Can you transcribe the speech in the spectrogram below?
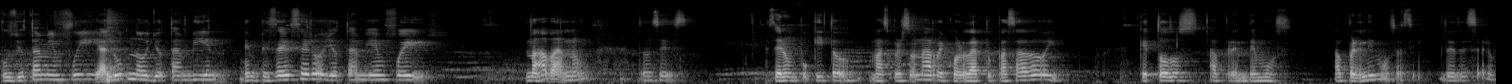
pues yo también fui alumno, yo también empecé de cero, yo también fui nada, ¿no? Entonces, ser un poquito más persona, recordar tu pasado y que todos aprendemos, aprendimos así, desde cero.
